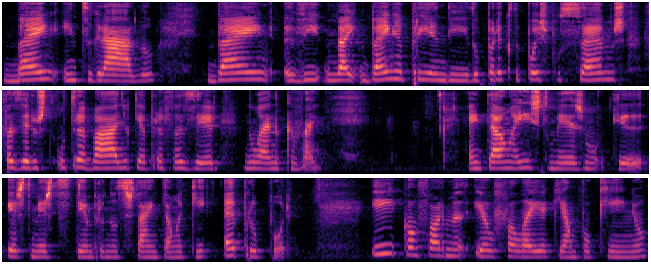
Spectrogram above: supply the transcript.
bem integrado bem, bem, bem apreendido para que depois possamos fazer o, o trabalho que é para fazer no ano que vem. Então é isto mesmo que este mês de setembro nos está então aqui a propor. E conforme eu falei aqui há um pouquinho,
